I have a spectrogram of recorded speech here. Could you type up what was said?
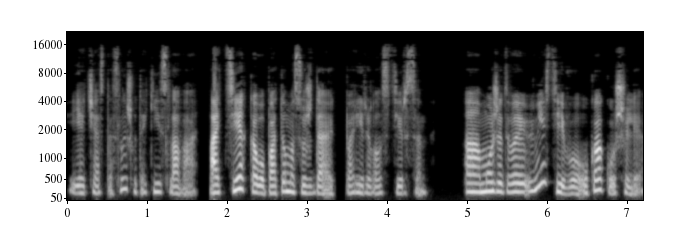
«Я часто слышу такие слова. От тех, кого потом осуждают», — парировал Стирсон. «А может, вы вместе его укокошили?»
